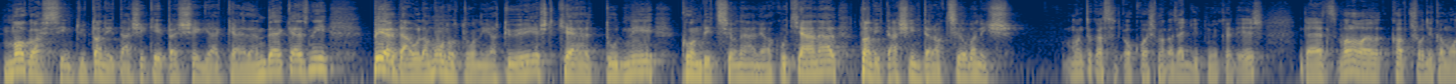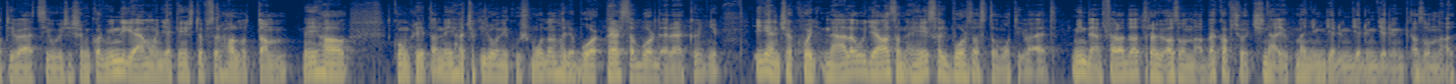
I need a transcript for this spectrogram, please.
magas szintű tanítási képességgel kell rendelkezni, Például a monotónia tűrést kell tudni kondicionálni a kutyánál tanítási interakcióban is mondtuk azt, hogy okos meg az együttműködés, de ez valahol kapcsolódik a motiváció is, és amikor mindig elmondják, én is többször hallottam, néha konkrétan, néha csak ironikus módon, hogy a bor, persze a borderrel könnyű. Igen, csak hogy nála ugye az a nehéz, hogy borzasztó motivált. Minden feladatra ő azonnal bekapcsol, hogy csináljuk, menjünk, gyerünk, gyerünk, gyerünk azonnal.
